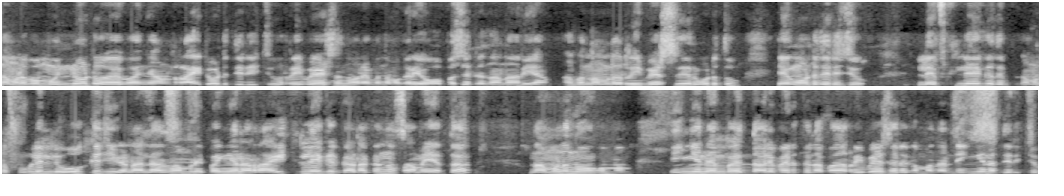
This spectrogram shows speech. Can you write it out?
നമ്മളിപ്പോൾ മുന്നോട്ട് പോയപ്പോൾ ഞങ്ങൾ റൈറ്റോട്ട് തിരിച്ചു. റിവേഴ്സ് എന്ന് പറയുമ്പോൾ നമുക്കറിയാം ഓപ്പോസിറ്റ് എന്നാണ് അറിയാം. അപ്പം നമ്മൾ റിവേഴ്സ് ഗിയർ കൊടുത്തു. എങ്ങോട്ട് തിരിച്ചു? ലെഫ്റ്റിലേക്ക് നമ്മൾ ഫുള്ളി ലോക്ക് ചെയ്യണം. അല്ലാതെ നമ്മളിപ്പോൾ ഇങ്ങനെ റൈറ്റിലേക്ക് കിടക്കുന്ന സമയത്ത് നമ്മൾ നോക്കുമ്പോൾ ഇങ്ങനെ എന്തോ എന്തായാലും വരത്തില്ല. അപ്പോൾ റിവേഴ്സ് എടുക്കുമ്പോൾ തന്നെ ഇങ്ങനെ തിരിച്ച്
